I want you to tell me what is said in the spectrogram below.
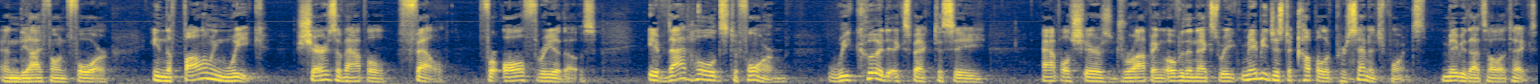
and the iPhone 4, in the following week, shares of Apple fell for all three of those. If that holds to form, we could expect to see Apple shares dropping over the next week, maybe just a couple of percentage points. Maybe that's all it takes.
